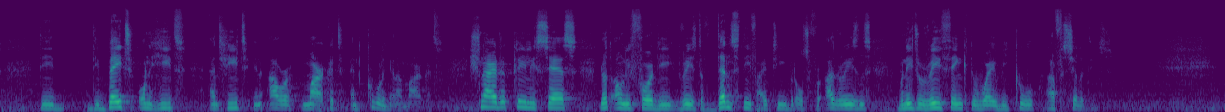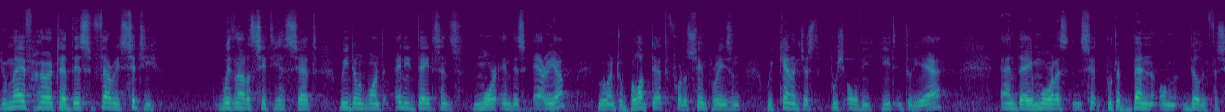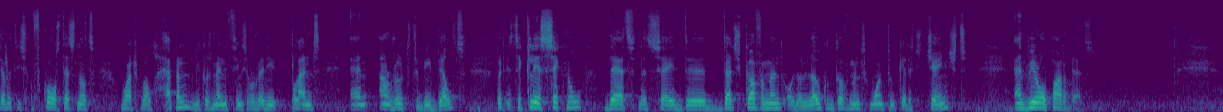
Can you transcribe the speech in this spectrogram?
the debate on heat and heat in our market and cooling in our market. Schneider clearly says, not only for the reason of density of IT, but also for other reasons, we need to rethink the way we cool our facilities. You may have heard that this very city with another city has said, we don't want any data centers more in this area. We want to block that for the simple reason we cannot just push all the heat into the air. And they more or less put a ban on building facilities. Of course, that's not what will happen because many things are already planned and en route to be built. But it's a clear signal that, let's say, the Dutch government or the local government want to get it changed. And we're all part of that.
